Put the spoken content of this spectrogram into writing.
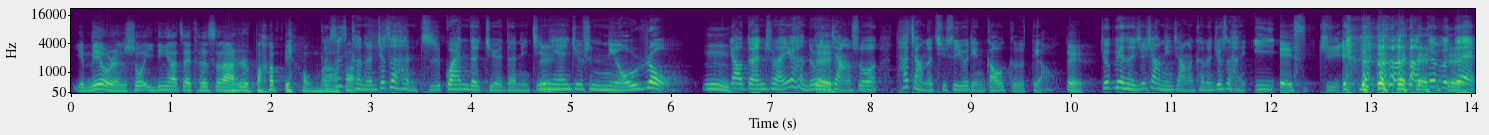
也没有人说一定要在特斯拉日发表嘛。可是可能就是很直观的觉得，你今天就是牛肉。嗯，要端出来，因为很多人讲说他讲的其实有点高格调，对，就变成就像你讲的，可能就是很 ESG，对不对？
